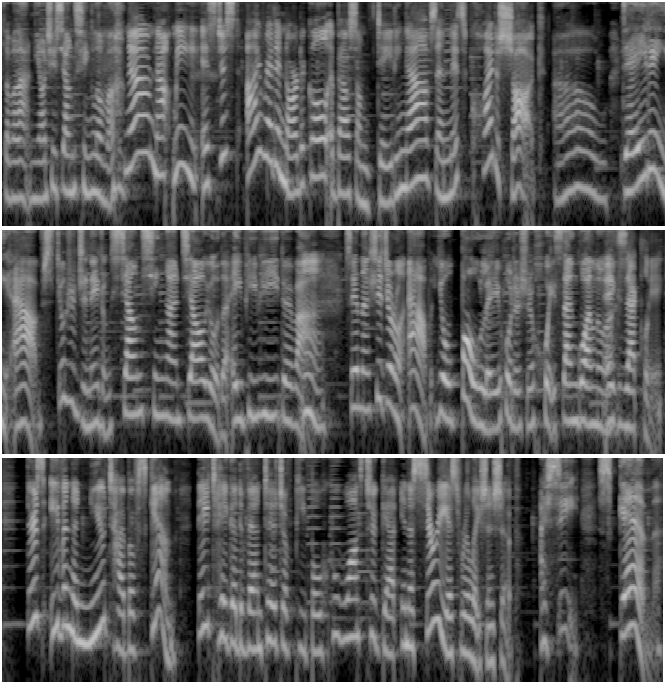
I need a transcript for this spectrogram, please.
怎么啦？你要去相亲了吗？No, not me. It's just I read an article about some dating apps and it's quite a shock. Oh, dating apps 就是指那种相亲啊、交友的 APP，对吧？嗯。 所以呢，是这种 app 又爆雷或者是毁三观了吗？Exactly. There's even a new type of scam. They take advantage of people who want to get in a serious relationship. I see. Scam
